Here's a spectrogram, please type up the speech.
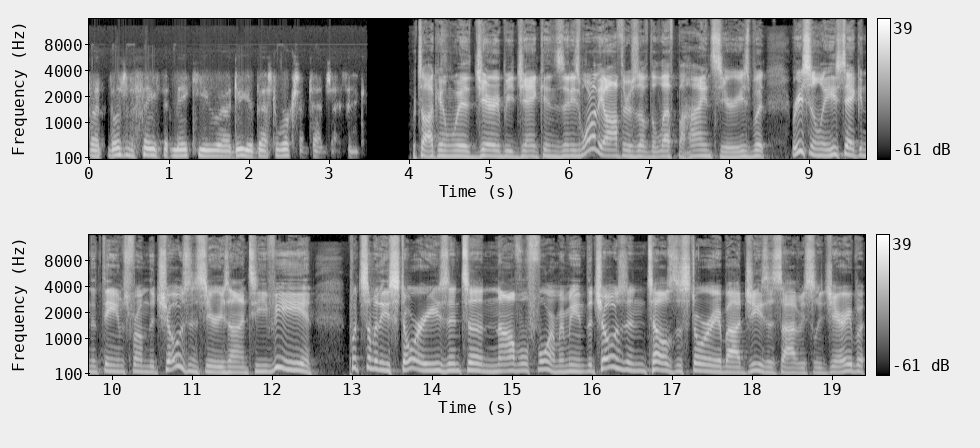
But those are the things that make you uh, do your best work. Sometimes, I think. We're talking with Jerry B. Jenkins, and he's one of the authors of the Left Behind series. But recently, he's taken the themes from the Chosen series on TV and put some of these stories into novel form. I mean, The Chosen tells the story about Jesus, obviously, Jerry, but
